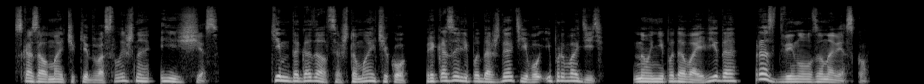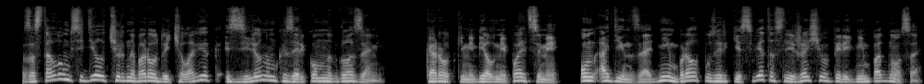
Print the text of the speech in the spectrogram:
— сказал мальчик едва слышно и исчез. Ким догадался, что мальчику приказали подождать его и проводить, но, не подавая вида, раздвинул занавеску. За столом сидел чернобородый человек с зеленым козырьком над глазами. Короткими белыми пальцами он один за одним брал пузырьки света с лежащего перед ним подноса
